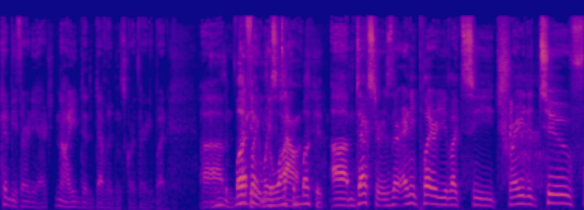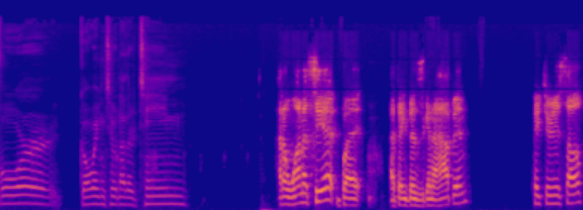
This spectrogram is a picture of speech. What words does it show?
Could be thirty actually. No, he didn't definitely didn't score thirty, but uh, He's a bucket. definitely He's a wasted walking talent. bucket. Um, Dexter, is there any player you'd like to see traded to for going to another team? I don't want to see it, but I think this is going to happen. Picture yourself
